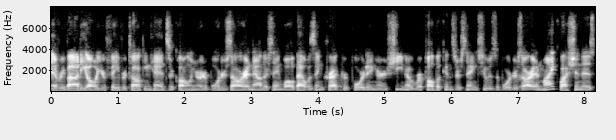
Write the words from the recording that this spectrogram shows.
everybody, all your favorite talking heads are calling her a border czar, and now they're saying, well, that was incorrect reporting, or she, you know, Republicans are saying she was a border czar. And my question is,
